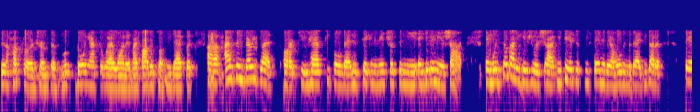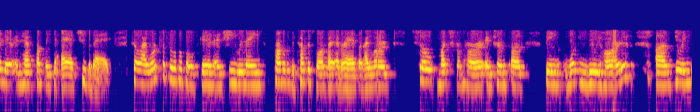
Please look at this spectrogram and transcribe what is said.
been a hustler in terms of look, going after what I wanted. My father taught me that, but uh, I've been very blessed, Art, to have people that have taken an interest in me and given me a shot. And when somebody gives you a shot, you can't just be standing there holding the bag. You got to stand there and have something to add to the bag. So I worked for Philippa Polskin, and she remained probably the toughest boss I ever had. But I learned so much from her in terms of being working really hard, uh, doing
